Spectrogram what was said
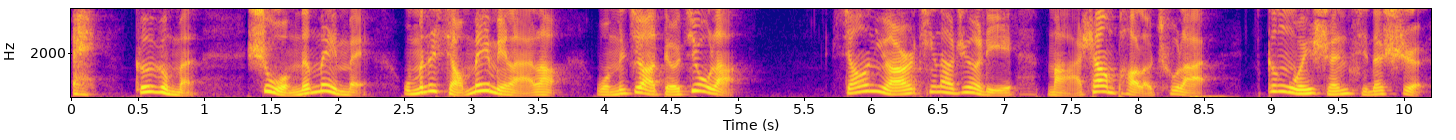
哎，哥哥们，是我们的妹妹，我们的小妹妹来了，我们就要得救了。”小女儿听到这里，马上跑了出来。更为神奇的是，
